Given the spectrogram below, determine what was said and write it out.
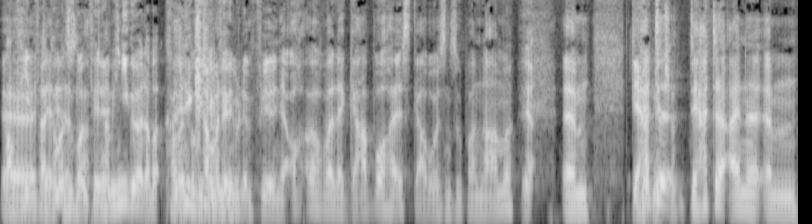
Auf jeden Fall, kann man super empfehlen. Habe ich nie gehört, aber kann man wirklich kann man empfehlen. gut empfehlen. Ja, auch einfach, weil der Gabor heißt. Gabor ist ein super Name. Ja. Ähm, der Gefällt hatte, der hatte eine, ähm,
